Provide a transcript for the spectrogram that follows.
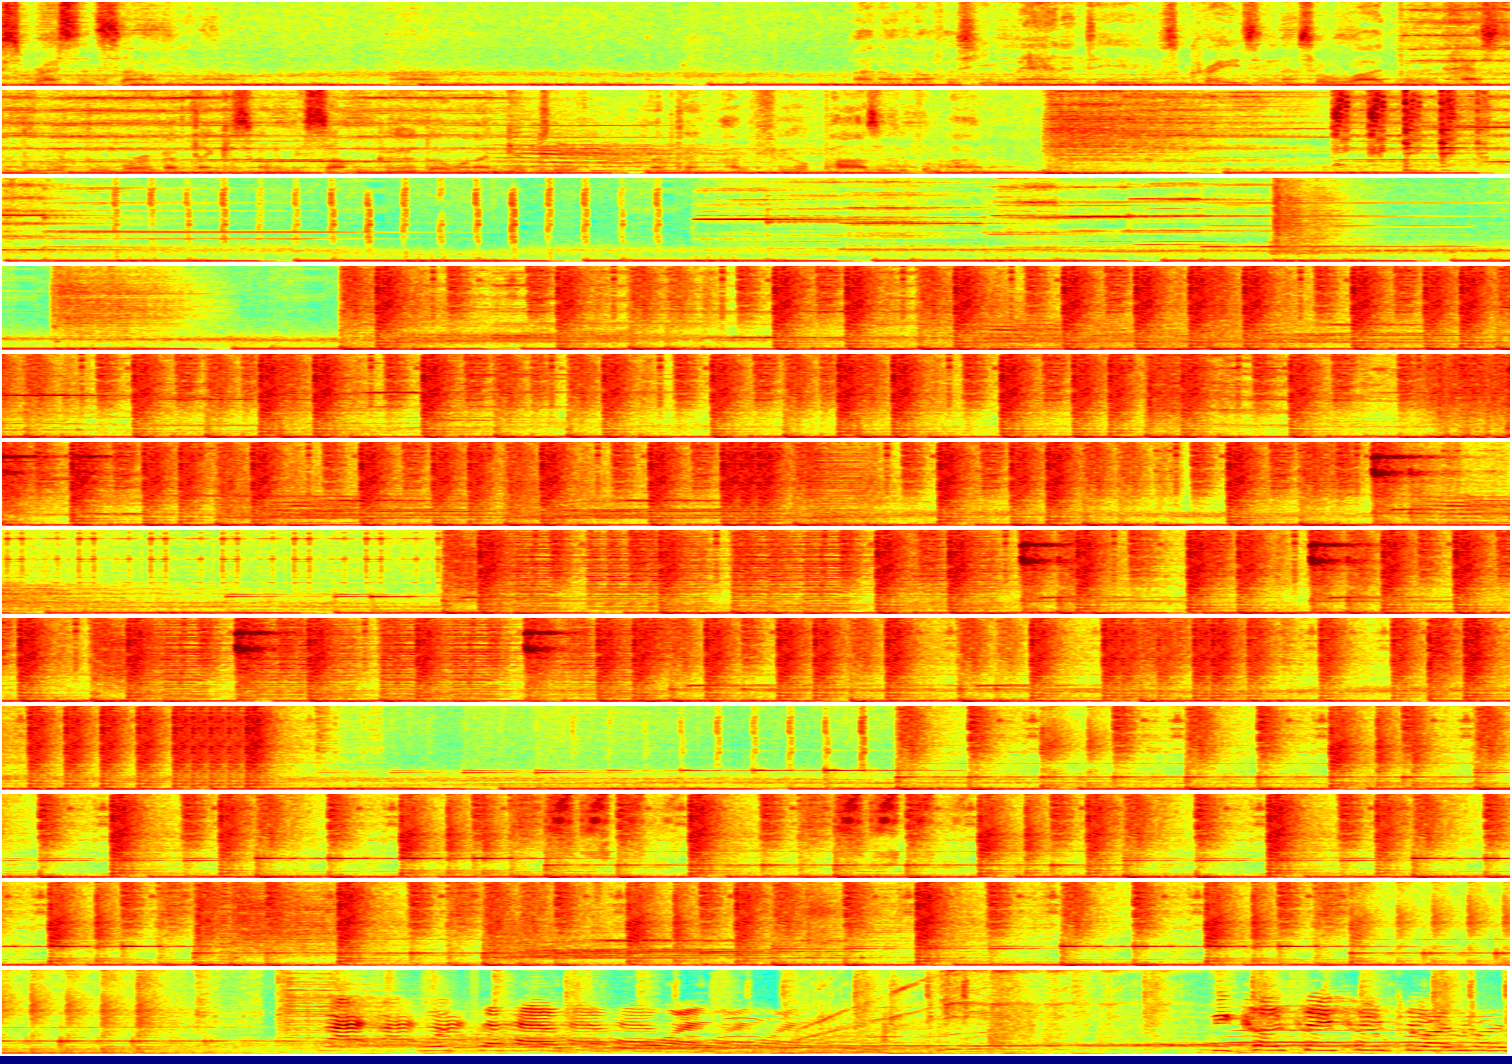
express itself, you know. Um, I don't know if it's humanity or it's craziness or what, but it has to do with the work. I think it's going to be something good though when I get to it. I think I feel positive about it. Work to have boys. Because they symbolize my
